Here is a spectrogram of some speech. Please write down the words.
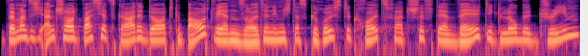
Wenn man sich anschaut, was jetzt gerade dort gebaut werden sollte, nämlich das größte Kreuzfahrtschiff der Welt, die Global Dream,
